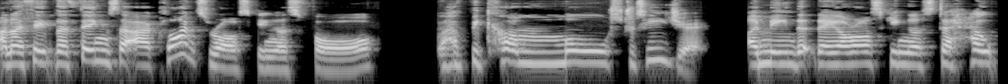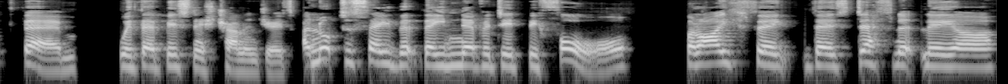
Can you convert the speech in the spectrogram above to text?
And I think the things that our clients are asking us for have become more strategic. I mean, that they are asking us to help them with their business challenges. And not to say that they never did before, but I think there's definitely a,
